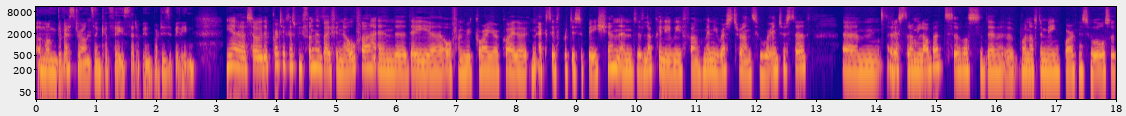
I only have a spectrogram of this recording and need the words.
among the restaurants and cafes that have been participating. Yeah, so the project has been funded by Vinnova, and uh, they uh, often require quite a, an active participation. And uh, luckily, we found many restaurants who were interested. Um, Restaurant Labbet was the one of the main partners who also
